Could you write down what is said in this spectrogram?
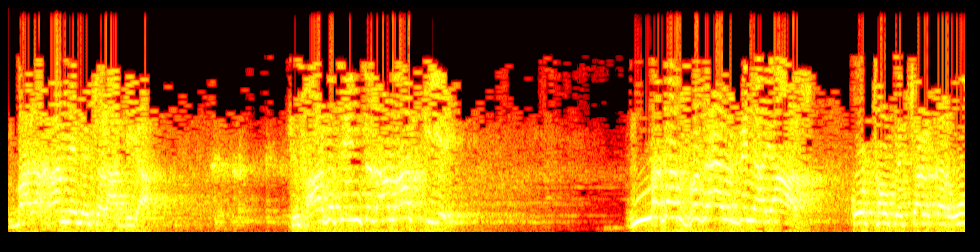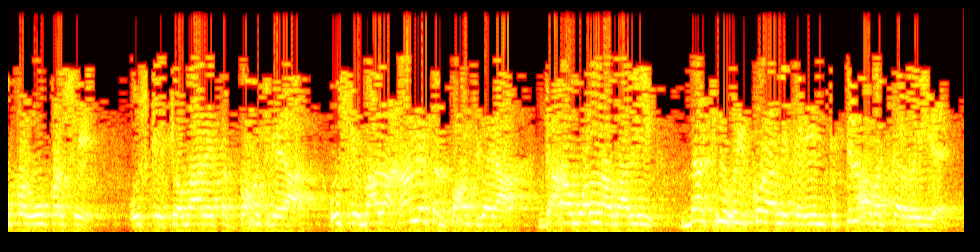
بارہ خانے میں چڑھا دیا۔ حفاظتی انتظامات کیے۔ مگر فضیل بن ایاس کوٹھوں پہ چڑھ کر اوپر اوپر سے اس کے چوبارے تک پہنچ گیا، اس کے بالا خانے تک پہنچ گیا، جہاں وہ اللہ والی بیٹھی ہوئی قرآن کریم کی تلاوت کر رہی ہے۔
